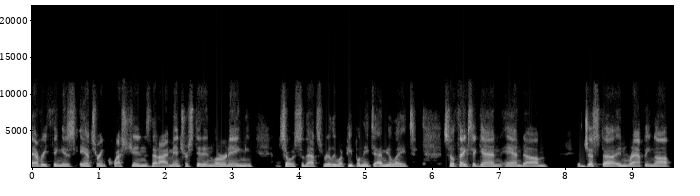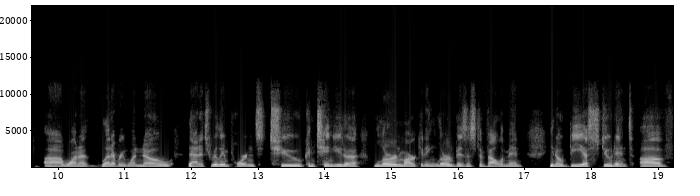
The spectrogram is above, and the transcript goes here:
everything is answering questions that I'm interested in learning. So so that's really what people need to emulate. So thanks again and um just uh, in wrapping up, I uh, want to let everyone know that it's really important to continue to learn marketing, learn business development, you know, be a student of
